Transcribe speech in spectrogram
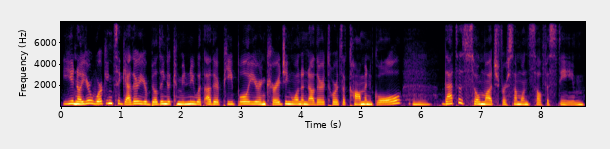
you know you're working together, you're building a community with other people, you're encouraging one another towards a common goal. That does so much for someone's self-esteem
